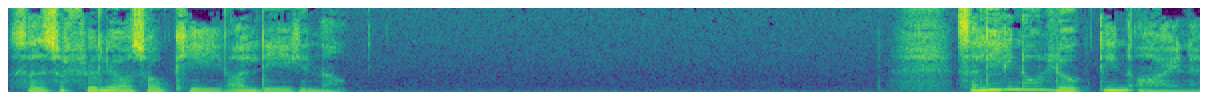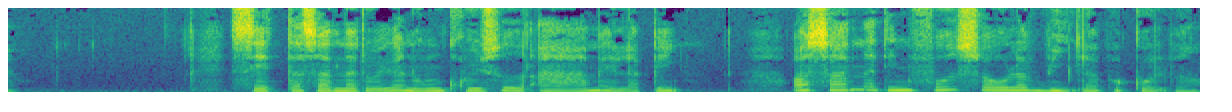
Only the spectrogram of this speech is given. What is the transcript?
så er det selvfølgelig også okay at ligge ned. Så lige nu luk dine øjne. Sæt dig sådan, at du ikke har nogen krydsede arme eller ben, og sådan at dine fodsåler hviler på gulvet.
